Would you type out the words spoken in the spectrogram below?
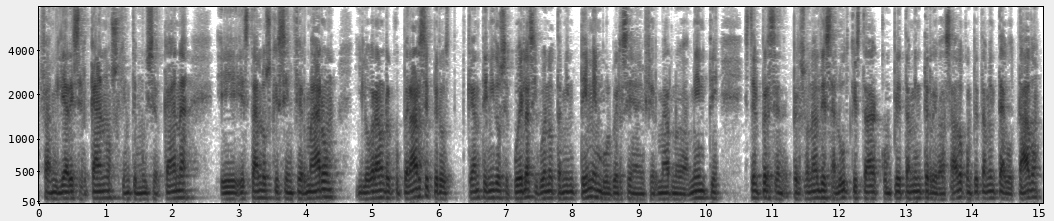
familiares cercanos, gente muy cercana, eh, están los que se enfermaron y lograron recuperarse, pero que han tenido secuelas y bueno, también temen volverse a enfermar nuevamente. Está el personal de salud que está completamente rebasado, completamente agotado.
